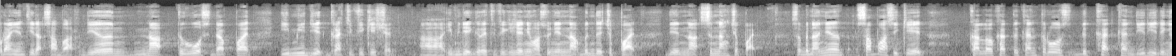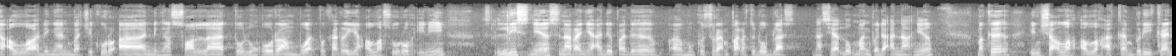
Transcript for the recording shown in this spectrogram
Orang yang tidak sabar. Dia nak terus dapat immediate gratification. Ha, immediate gratification ni maksudnya nak benda cepat. Dia nak senang cepat. Sebenarnya sabar sikit kalau katakan terus dekatkan diri dengan Allah dengan baca Quran dengan solat tolong orang buat perkara yang Allah suruh ini listnya senarannya ada pada uh, muka surat 412 nasihat Luqman pada anaknya maka insya-Allah Allah akan berikan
